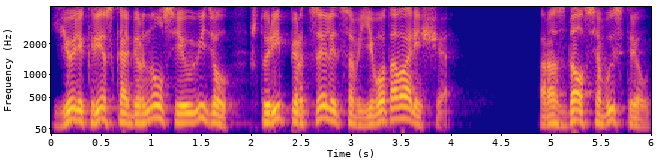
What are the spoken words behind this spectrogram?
Йорик резко обернулся и увидел, что Риппер целится в его товарища. Раздался выстрел,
